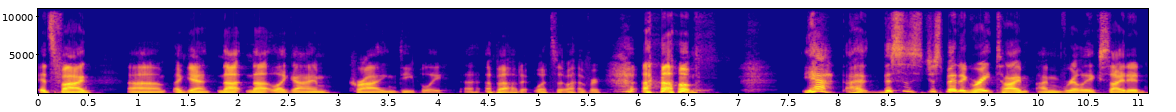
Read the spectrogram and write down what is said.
it's fine. Um, again, not not like I'm crying deeply uh, about it whatsoever. Um, yeah, I, this has just been a great time. I'm really excited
